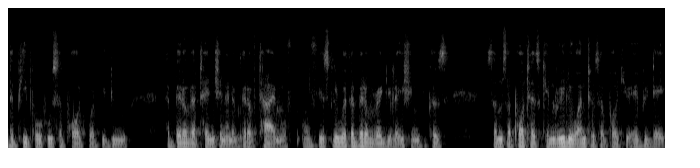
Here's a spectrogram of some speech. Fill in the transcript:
the people who support what we do a bit of attention and a bit of time, obviously with a bit of regulation, because some supporters can really want to support you every day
